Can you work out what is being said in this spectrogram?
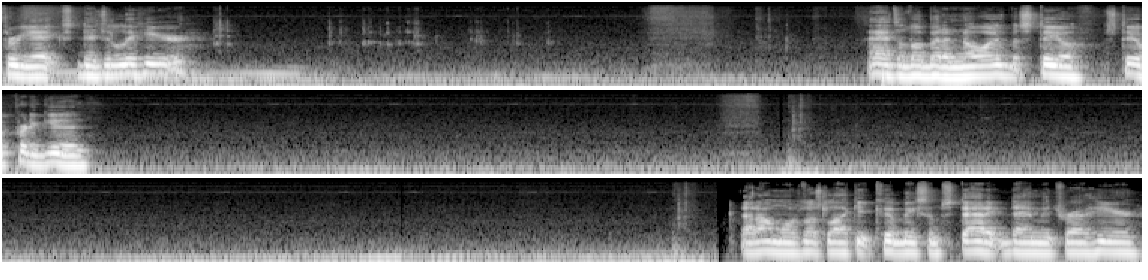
3x digitally here. adds a little bit of noise but still still pretty good That almost looks like it could be some static damage right here.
